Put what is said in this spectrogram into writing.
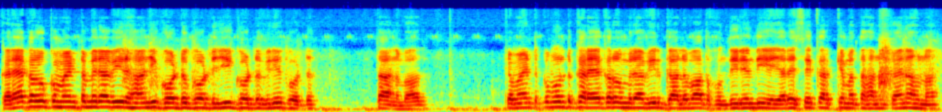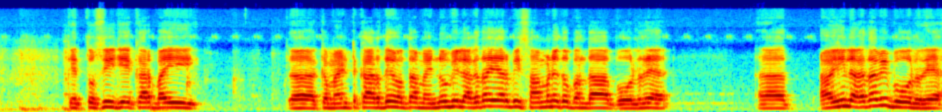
ਕਰਿਆ ਕਰੋ ਕਮੈਂਟ ਮੇਰਾ ਵੀਰ। ਹਾਂ ਗੁੱਡ ਗੁੱਡ ਜੀ, ਗੁੱਡ ਵੀਰੇ, ਗੁੱਡ। ਧੰਨਵਾਦ। ਕਮੈਂਟ ਕਮੈਂਟ ਕਰਿਆ ਕਰੋ ਮੇਰਾ ਵੀਰ, ਗੱਲਬਾਤ ਹੁੰਦੀ ਰਹਿੰਦੀ ਹੈ ਯਾਰ, ਇਸੇ ਕਰਕੇ ਮੈਂ ਤੁਹਾਨੂੰ ਕਹਿਣਾ ਹੁੰਨਾ ਕਿ ਤੁਸੀਂ ਜੇਕਰ ਬਾਈ ਕਮੈਂਟ ਕਰਦੇ ਹੋ ਤਾਂ ਮੈਨੂੰ ਵੀ ਲੱਗਦਾ ਯਾਰ ਵੀ ਸਾਹਮਣੇ ਤੋਂ ਬੰਦਾ ਬੋਲ ਰਿਹਾ ਅਹ ਲੱਗਦਾ ਵੀ ਬੋਲ ਰਿਹਾ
